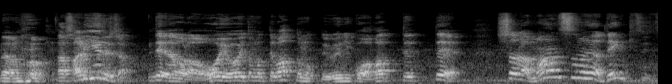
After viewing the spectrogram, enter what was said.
だからもうありえるじゃん。でだからおいおいと思ってバッと持って上にこう上がってってそしたらマンスの部屋電気ついて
